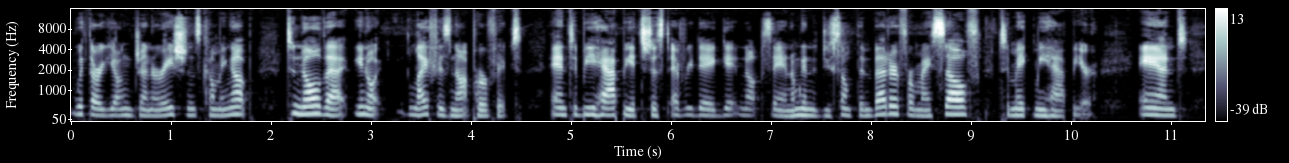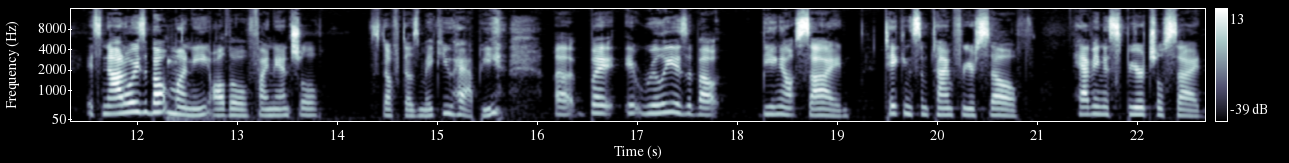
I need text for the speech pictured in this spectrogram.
with our young generations coming up to know that, you know, life is not perfect. And to be happy, it's just every day getting up saying, I'm going to do something better for myself to make me happier. And it's not always about money, although financial stuff does make you happy. Uh, but it really is about being outside, taking some time for yourself, having a spiritual side,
